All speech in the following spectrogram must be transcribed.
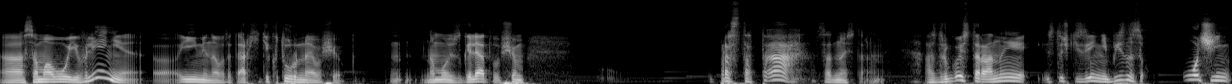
самого явления, и именно вот это архитектурное вообще на мой взгляд, в общем, простота, с одной стороны, а с другой стороны, с точки зрения бизнеса, очень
